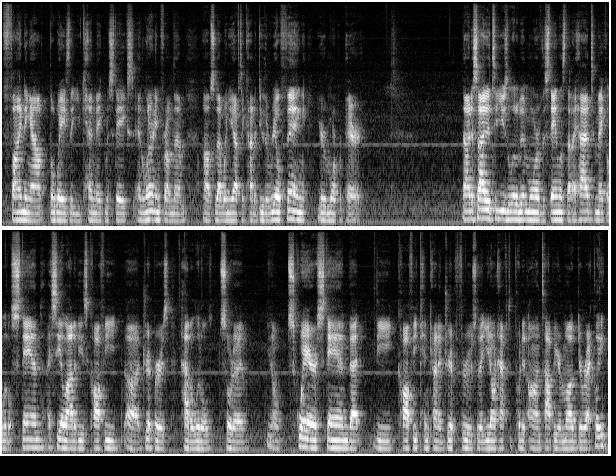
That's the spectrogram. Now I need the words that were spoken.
finding out the ways that you can make mistakes and learning from them uh, so that when you have to kind of do the real thing, you're more prepared. Now I decided to use a little bit more of the stainless that I had to make a little stand. I see a lot of these coffee uh, drippers have a little sort of, you know, square stand that the coffee can kind of drip through so that you don't have to put it on top of your mug directly.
